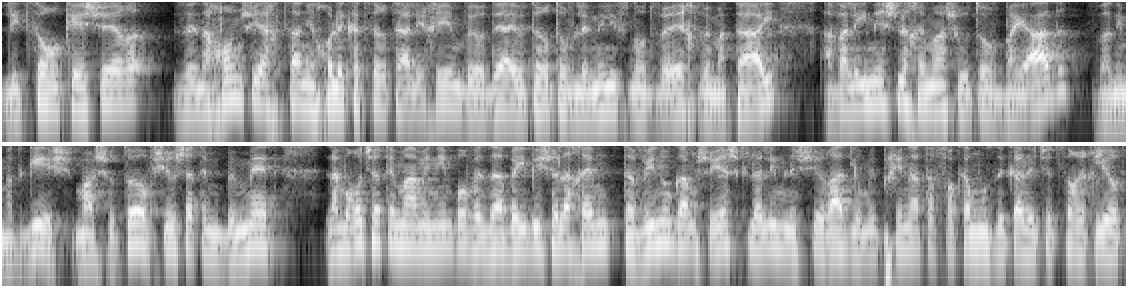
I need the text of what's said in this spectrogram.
ליצור קשר. זה נכון שיחצן יכול לקצר תהליכים ויודע יותר טוב למי לפנות ואיך ומתי, אבל אם יש לכם משהו טוב ביד, ואני מדגיש, משהו טוב, שיר שאתם באמת, למרות שאתם מאמינים בו וזה הבייבי שלכם, תבינו גם שיש כללים לשיר רדיו מבחינת הפקה מוזיקלית שצריך להיות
